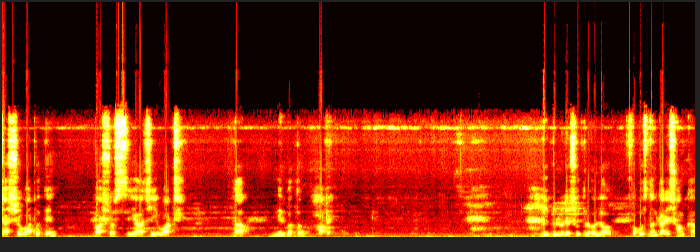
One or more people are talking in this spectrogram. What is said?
চারশো ওয়াট হতে পাঁচশো ছিয়াশি ওয়াট তাপ নির্গত হবে। পিপুল লোডের সূত্র হল অবস্থানকারীর সংখ্যা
